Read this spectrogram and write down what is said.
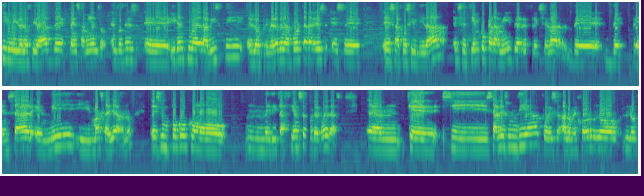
y mi velocidad de pensamiento. Entonces, eh, ir encima de la bici, eh, lo primero que me aporta es ese, esa posibilidad, ese tiempo para mí de reflexionar, de, de pensar en mí y más allá, ¿no? Es un poco como meditación sobre ruedas. Em, que si sales un día, pues a lo mejor no, no,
